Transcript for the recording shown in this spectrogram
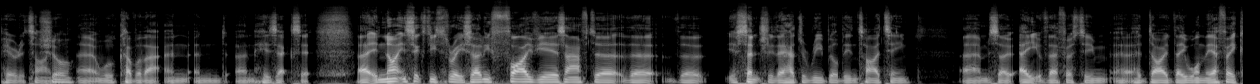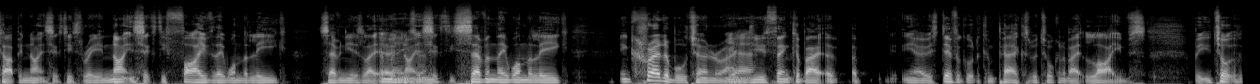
period of time. Sure. Uh, and we'll cover that and and and his exit uh, in 1963. So only five years after the the essentially they had to rebuild the entire team. Um, so eight of their first team uh, had died. They won the FA Cup in 1963. In 1965 they won the league. Seven years later, in 1967 they won the league. Incredible turnaround. Yeah. You think about a, a you know it's difficult to compare because we're talking about lives, but you talk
